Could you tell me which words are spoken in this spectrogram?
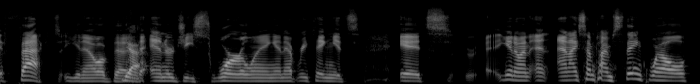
effect you know of the, Yeah. the energy swirling and everything it's it's you know and, and and i sometimes think well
